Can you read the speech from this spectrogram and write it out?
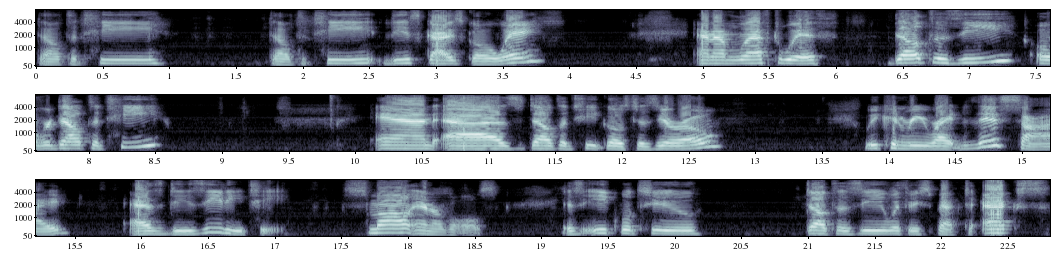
delta t, delta t, these guys go away, and I'm left with delta z over delta t, and as delta t goes to 0, we can rewrite this side as dz dt, small intervals, is equal to delta z with respect to x,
